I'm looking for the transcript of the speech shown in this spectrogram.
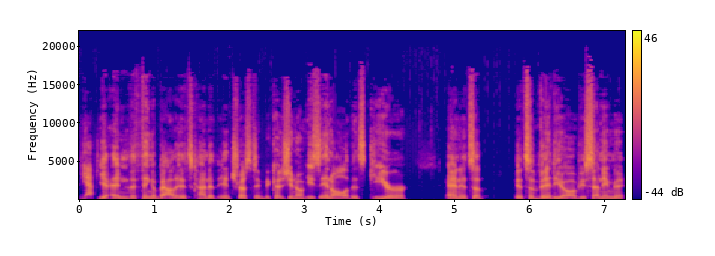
Yeah. yeah. And the thing about it, it's kind of interesting because you know he's in all of his gear, and it's a it's a video of you sending it,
